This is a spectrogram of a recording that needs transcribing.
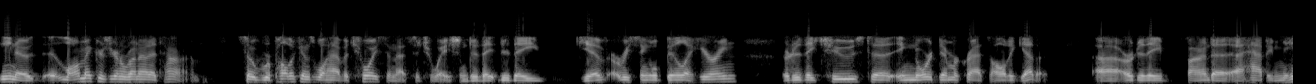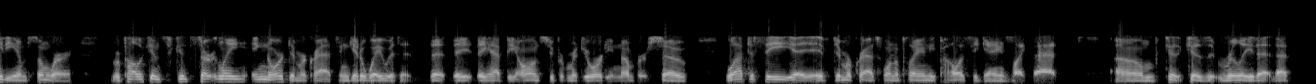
you know, lawmakers are going to run out of time. So Republicans will have a choice in that situation. Do they do they give every single bill a hearing, or do they choose to ignore Democrats altogether, uh, or do they find a, a happy medium somewhere? Republicans can certainly ignore Democrats and get away with it. That they they have beyond supermajority numbers. So we'll have to see if Democrats want to play any policy games like that, because really that that's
